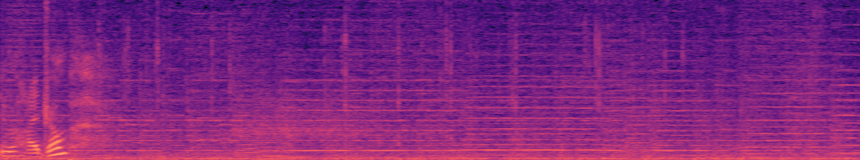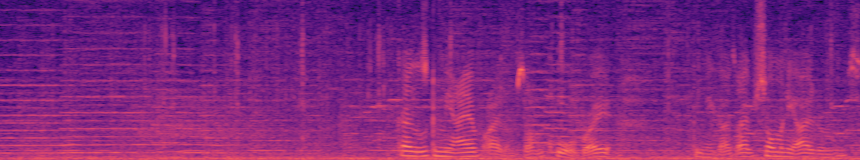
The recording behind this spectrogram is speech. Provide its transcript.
do a high jump. Guys, look at me, I have items, I'm cool, right? Look at me guys, I have so many items.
